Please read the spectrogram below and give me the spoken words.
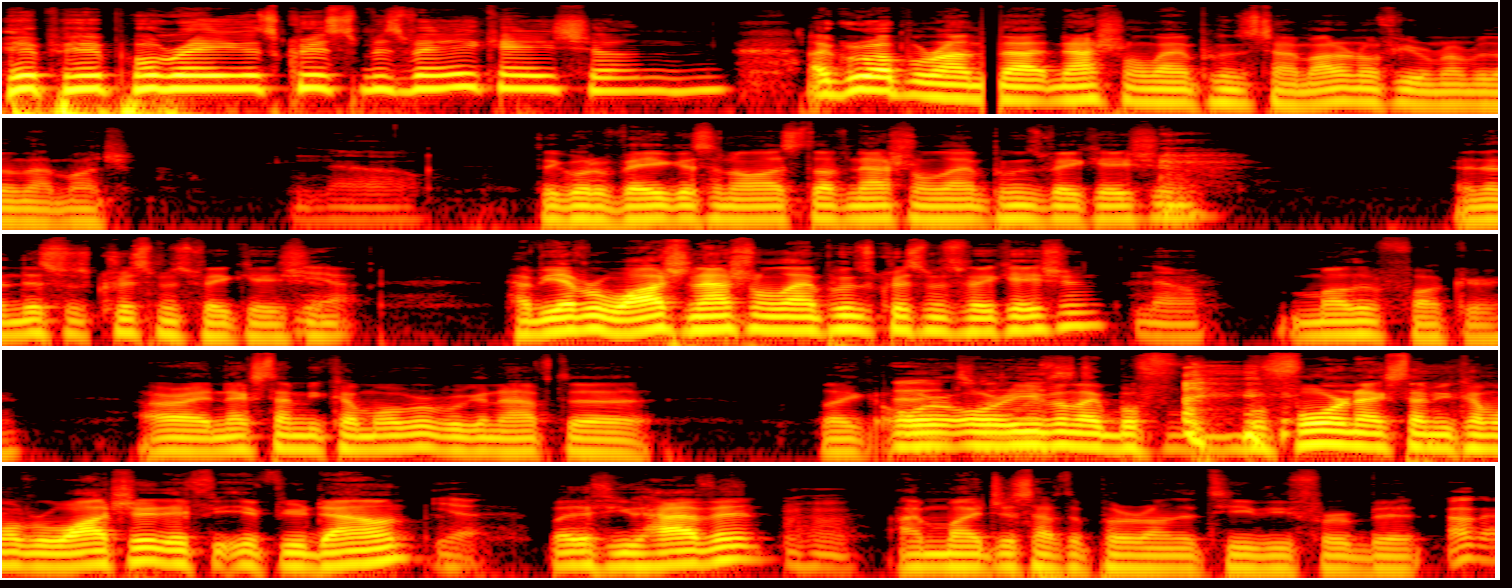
hip hip hooray! It's Christmas vacation. I grew up around that National Lampoon's time. I don't know if you remember them that much. They go to Vegas and all that stuff. National Lampoon's Vacation, and then this was Christmas Vacation. Yeah. Have you ever watched National Lampoon's Christmas Vacation? No. Motherfucker. All right, next time you come over, we're gonna have to, like, or or even like list. bef- before next time you come over, watch it if if you're down. Yeah. But if you haven't, hmm I might just have to put it on the TV for a bit Okay.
